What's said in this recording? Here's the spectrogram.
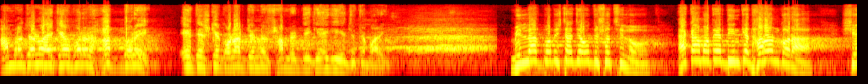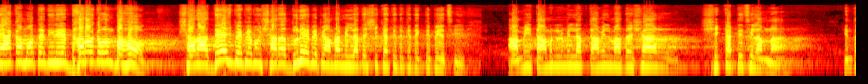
আমরা যেন একে অপরের হাত ধরে এই দেশকে গড়ার জন্য সামনের দিকে এগিয়ে যেতে পারি। মিল্লাত প্রতিষ্ঠার যে উদ্দেশ্য ছিল একামতের দিনকে ধারণ করা সে একামতের দিনের ধারক এবং বাহক। সারা দেশব্যাপী এবং সারা দুনিয়া ব্যাপী আমরা মিল্লাতের শিক্ষার্থীদেরকে দেখতে পেয়েছি। আমি তামিল মিল্লাত কামিল মাদ্রাসার শিক্ষার্থী ছিলাম না, কিন্তু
